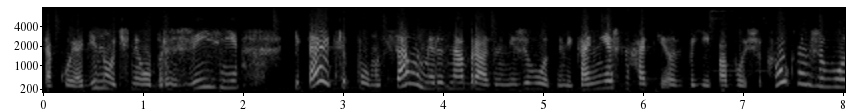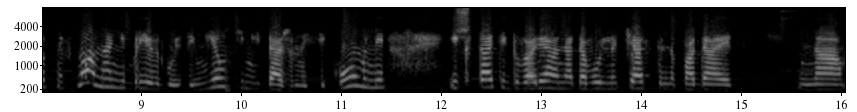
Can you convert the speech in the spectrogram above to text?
такой одиночный образ жизни. Питается пума самыми разнообразными животными. Конечно, хотелось бы ей побольше крупных животных, но она не брезгует и мелкими, и даже насекомыми. И, кстати говоря, она довольно часто нападает на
